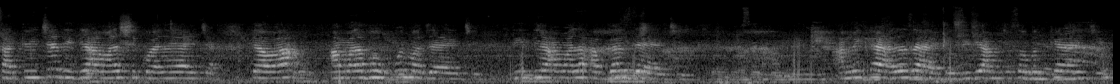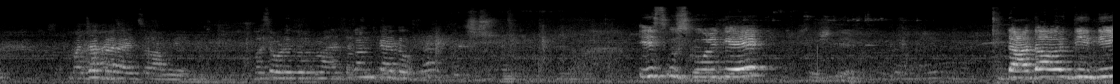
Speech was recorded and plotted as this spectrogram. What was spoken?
सातवीच्या दिदी आम्हाला शिकवायला यायच्या. तेव्हा आम्हाला भरपूर मजा यायची. दिदी आम्हाला अभ्यास द्यायची. आम्ही खेळायला जायचो. दीदी आमच्यासोबत खेळायची. मजा करायचो आम्ही. बस एवढं करून माझ्या दो इस स्कूल के दादा और दीदी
